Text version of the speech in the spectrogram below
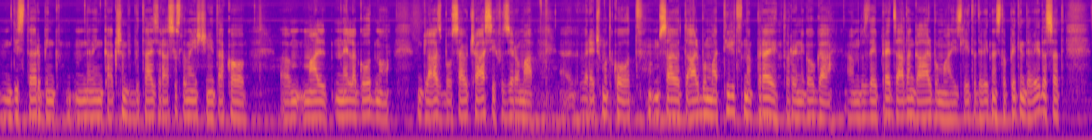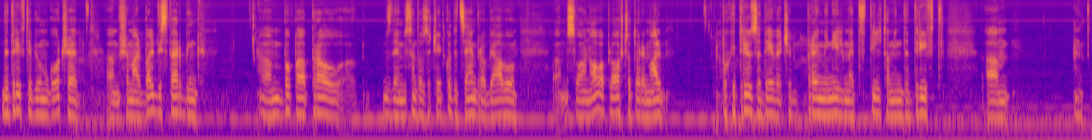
disturbing, ne vem, kakšen bi bil ta izraz v slovenščini, tako um, malo nelagodno glasbo, vsaj včasih, oziroma uh, rečemo tako, od, vsaj od albuma Tilt naprej, torej njegovega um, do zdaj pred zadnjega albuma iz leta 1995, The Drift je bil mogoče um, še malo bolj disturbing, um, bo pa prav zdaj, mislim, da v začetku decembra objavil um, svojo novo ploščo, torej malo pohitril zadeve, če prej minil med Tiltom in The Drift. Um,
